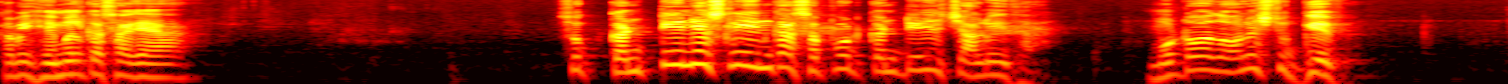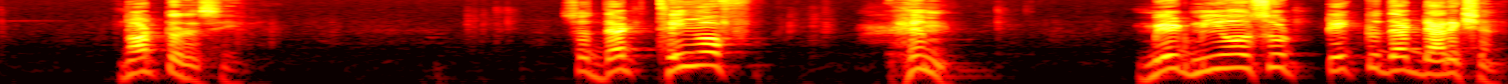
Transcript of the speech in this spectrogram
कभी हिमल कसा गया। सो कंटिन्यूसली इनका सपोर्ट कंटिन्यूस चालू ही था। Motto was always to give not to receive so that thing of him made me also take to that direction.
